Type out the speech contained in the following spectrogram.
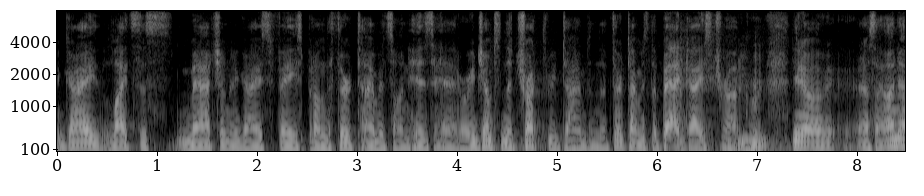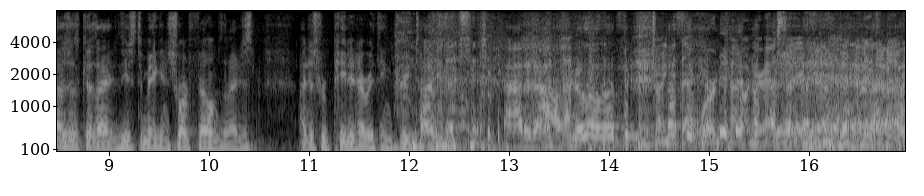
The guy lights this match on a guy's face, but on the third time it's on his head, or he jumps in the truck three times, and the third time it's the bad guy's truck, or mm-hmm. you know. And I was like, oh no, it's just because I was used to making short films, and I just, I just repeated everything three times to, to pad it out. He goes, oh, that's the, Trying to get that's that word count on your essay. the-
